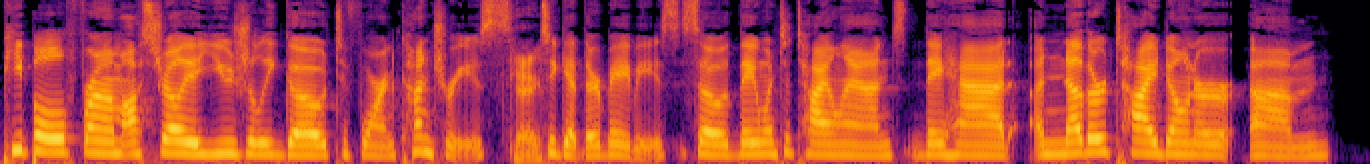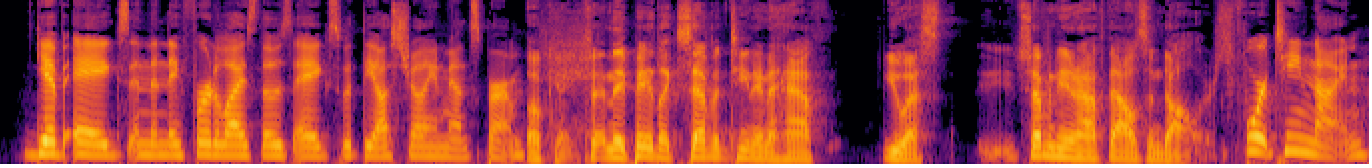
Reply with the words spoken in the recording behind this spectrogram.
people from Australia usually go to foreign countries Okay. to get their babies. So they went to Thailand. They had another Thai donor um, give eggs, and then they fertilized those eggs with the Australian man's sperm. Okay. So, and they paid like 17 and a half US, 17 and a half thousand dollars. Fourteen nine.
